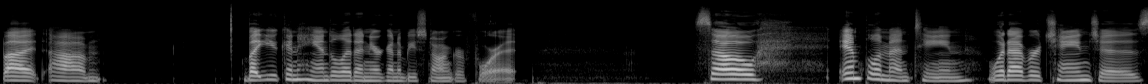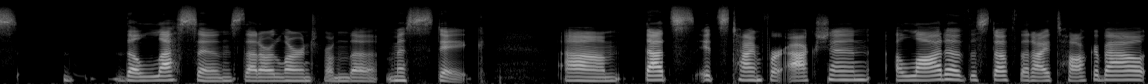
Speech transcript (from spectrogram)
but um, but you can handle it and you're going to be stronger for it. So, implementing whatever changes the lessons that are learned from the mistake. Um, that's it's time for action. A lot of the stuff that I talk about,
